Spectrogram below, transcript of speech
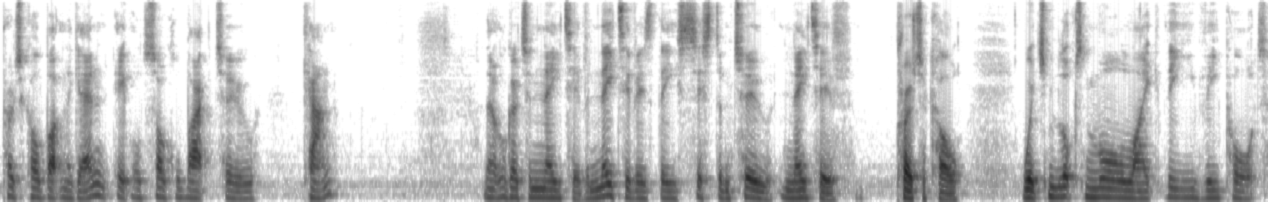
protocol button again, it will toggle back to CAN. Then it will go to native, and native is the System 2 native protocol, which looks more like the vport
